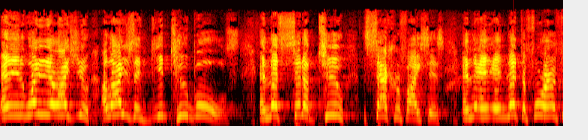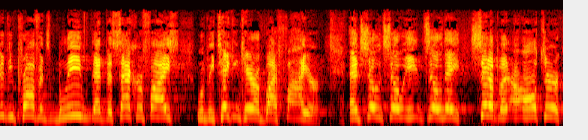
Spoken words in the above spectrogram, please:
And what did Elijah do? Elijah said, Get two bulls and let's set up two sacrifices and, and, and, let the 450 prophets believe that the sacrifice would be taken care of by fire. And so, so, he, so they set up an altar,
